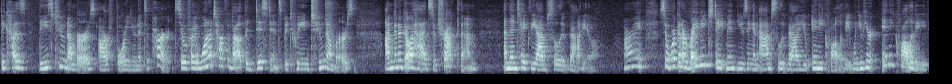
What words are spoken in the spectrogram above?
Because these two numbers are 4 units apart. So if I want to talk about the distance between two numbers, I'm going to go ahead, subtract them, and then take the absolute value. All right, so we're gonna write each statement using an absolute value inequality. When you hear inequality,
